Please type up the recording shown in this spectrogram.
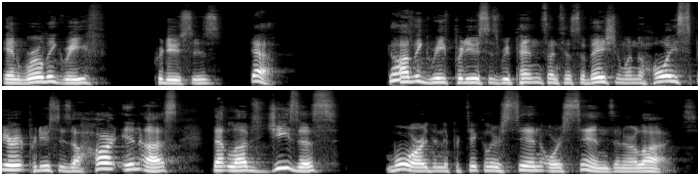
and worldly grief produces death. Godly grief produces repentance unto salvation when the Holy Spirit produces a heart in us that loves Jesus more than the particular sin or sins in our lives.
